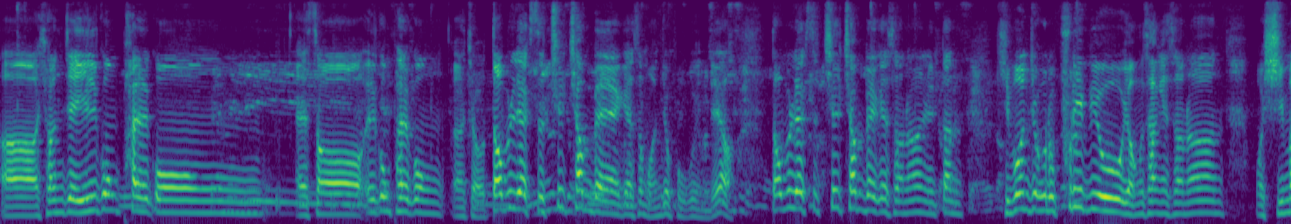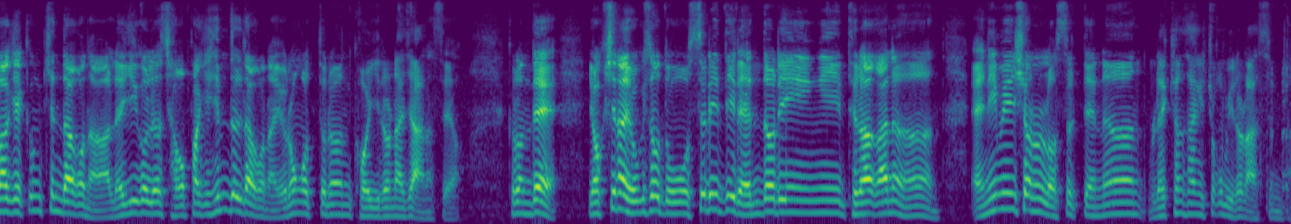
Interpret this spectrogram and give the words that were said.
어, 현재 1080에서 1080 어, 저 WX 7100에서 먼저 보고 있는데요. WX 7100에서는 일단 기본적으로 preview 영상에서는 뭐 심하게 끊긴다거나 lag이 걸려서 작업하기 힘들다거나 이런 것들은 거의 일어나지 않았어요 그런데 역시나 여기서도 3D 렌더링이 들어가는 애니메이션을 넣었을 때는 lag 현상이 조금 일어났습니다.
